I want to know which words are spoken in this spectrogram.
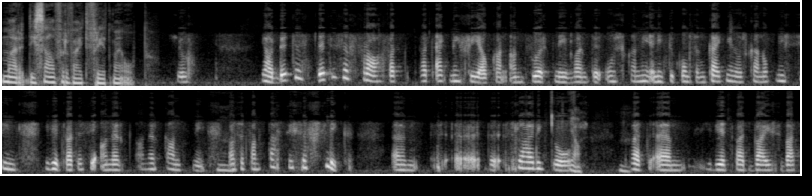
maar die selfverwyte vreet my op. Jo. Ja, dit is dit is 'n vraag wat wat ek nie vir jou kan antwoord nie want dit, ons kan nie in die toekoms en kyk nie en ons kan ook nie sien jy weet wat is die ander ander kant nie hmm. was 'n fantastiese fliek ehm um, uh, the sliding doors ja. hmm. wat ehm um, jy weet wat wys wat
